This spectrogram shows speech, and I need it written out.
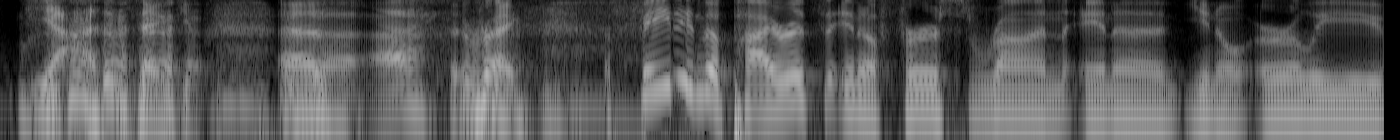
Yeah, thank you. As, uh, right, fading the Pirates in a first run in a you know early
